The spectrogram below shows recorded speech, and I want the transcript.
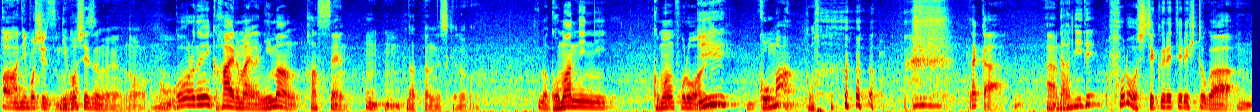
ああニボシズムのニボシズムの。うん。ゴールデンウィーク入る前が2万8000うんうん。だったんですけど今5万人に5万フォロえワーに、ー、5万？なんかあの何で、フォローしてくれてる人がうん。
